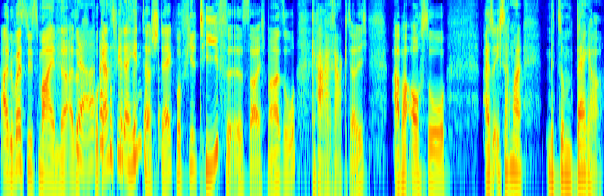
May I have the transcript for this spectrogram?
Ah, du weißt, wie ich es meine. Ne? Also Ja. wo ganz viel dahinter steckt, wo viel Tiefe ist, sag ich mal, so charakterlich, aber auch so, also ich sag mal, mit so einem Bagger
